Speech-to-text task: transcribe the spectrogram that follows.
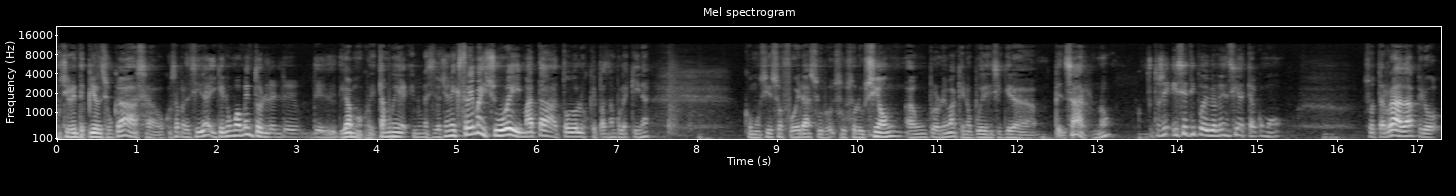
posiblemente pierde su casa o cosa parecida, y que en un momento, digamos, está muy en una situación extrema y sube y mata a todos los que pasan por la esquina, como si eso fuera su, solución a un problema que no puede ni siquiera pensar, ¿no? Entonces, ese tipo de violencia está como soterrada, pero,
